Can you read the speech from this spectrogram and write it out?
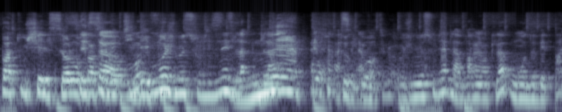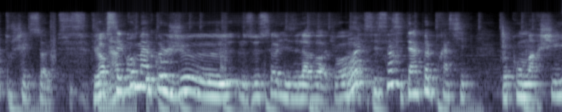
pas toucher le sol, on C'est faisait des petits Moi, défis. moi, je me souvenais de la. la- Ah, N'importe c'est quoi. Je me souviens de la variante là où on devait pas toucher le sol. Genre c'est comme un peu le jeu euh, The Soul is Lava, tu vois. Ouais, c'est ça. C'était un peu le principe. Donc on marchait,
